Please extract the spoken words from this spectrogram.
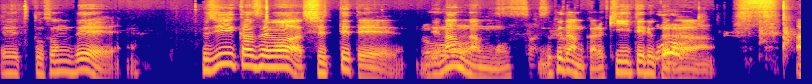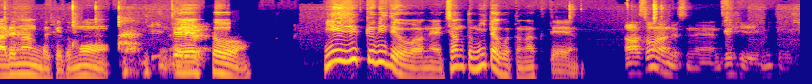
えーっと、そんで、藤井風は知ってて、で、なんなんも普段から聞いてるから、あれなんだけども、聞いてえーっる。と、ミュージックビデオはね、ちゃんと見たことなくて、あ、そうなんですね。ぜひ見てほしい。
